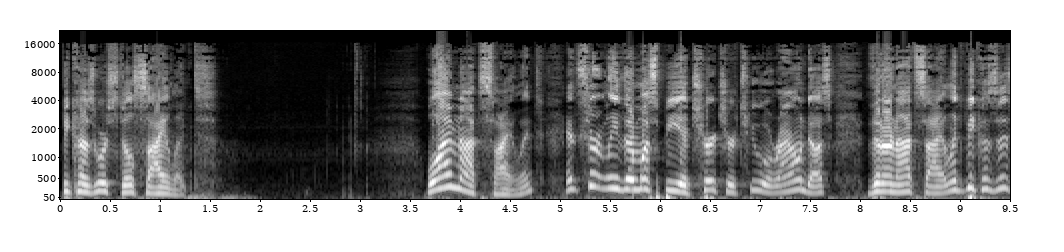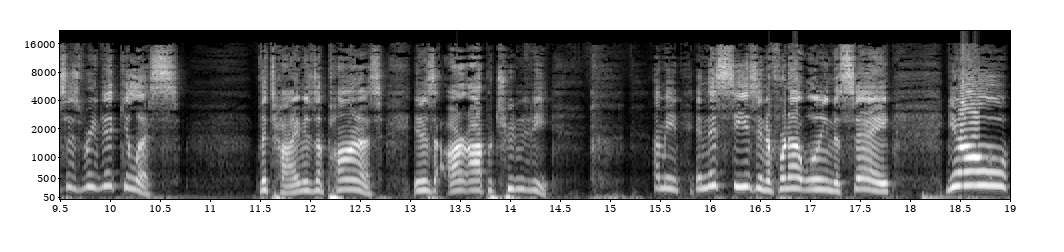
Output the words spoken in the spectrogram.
because we're still silent. Well, I'm not silent, and certainly there must be a church or two around us that are not silent because this is ridiculous. The time is upon us. It is our opportunity. I mean, in this season, if we're not willing to say, you know,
